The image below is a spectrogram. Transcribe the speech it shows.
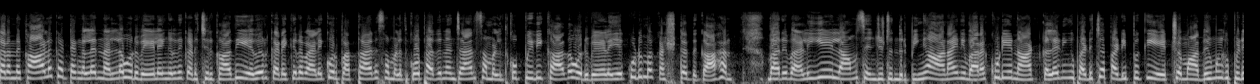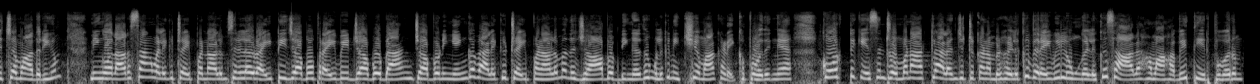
கடந்த காலகட்டங்களில் நல்ல ஒரு வேலைங்கிறது கிடைச்சிருக்காது. ஏதோ ஒரு கிடைக்கிற வேலைக்கு ஒரு பத்தாயிரம் சம்பளத்துக்கோ பதினஞ்சாயிரம் சம்பளத்துக்கோ பிடிக்காத ஒரு வேலையை குடும்ப கஷ்டத்துக்காக வர வழியே இல்லாமல் செஞ்சுட்டு இருந்திருப்பீங்க. ஆனால் இனி வரக்கூடிய நாட்களில் நீங்கள் படித்த படிப்புக்கு ஏற்ற மாதிரி உங்களுக்கு பிடிச்ச மாதிரியும் நீங்கள் ஒரு அரசாங்க வேலைக்கு ட்ரை பண்ணாலும் சரி இல்லை ஒரு ஐடி ஜாபோ ப்ரைவேட் ஜாபோ பேங்க் ஜாபோ நீங்கள் எங்கே வேலைக்கு ட்ரை பண்ணாலும் அந்த ஜாப் அப்படிங்கிறது உங்களுக்கு நிச்சயமாக கிடைக்க போகுதுங்க. கோர்ட்டு கேஸ்ன்னு ரொம்ப நாட்டில் அலைஞ்சிட்டு இருக்க நபர்களுக்கு விரைவில் உங்களுக்கு சாதகமாகவே தீர்ப்பு வரும்.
